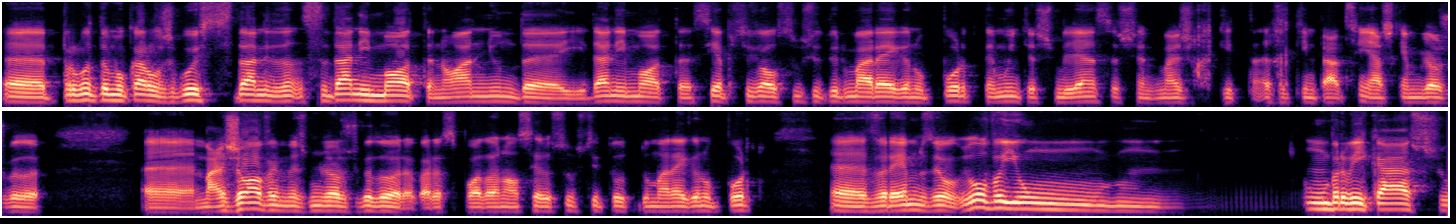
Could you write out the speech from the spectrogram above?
Uh, Pergunta-me o Carlos Gusto se Dani, se Dani Mota, não há nenhum daí, Dani Mota, se é possível substituir Marega no Porto, tem muitas semelhanças, sendo mais requintado. Sim, acho que é melhor jogador. Uh, mais jovem, mas melhor jogador. Agora, se pode ou não ser o substituto do Marega no Porto, uh, veremos. Eu, houve aí um, um berbicacho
